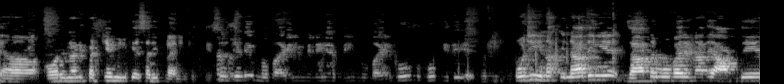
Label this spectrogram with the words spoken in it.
ਔਰ ਇਹਨਾਂ ਨੇ ਇਕੱਠੇ ਮਿਲ ਕੇ ਸਾਰੀ ਪਲੈਨਿੰਗ ਕੀਤੀ ਸੀ। ਸਰ ਜਿਹੜੇ ਮੋਬਾਈਲ ਮਿਲੇ ਆ 20 ਮੋਬਾਈਲ ਉਹ ਉਹ ਕਿਹਦੇ ਹੈ ਉਹ ਜੀ ਇਹਨਾਂ ਦੇ ਜ਼ਿਆਦਾਤਰ ਮੋਬਾਈਲ ਇਹਨਾਂ ਦੇ ਆਪ ਦੇ।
